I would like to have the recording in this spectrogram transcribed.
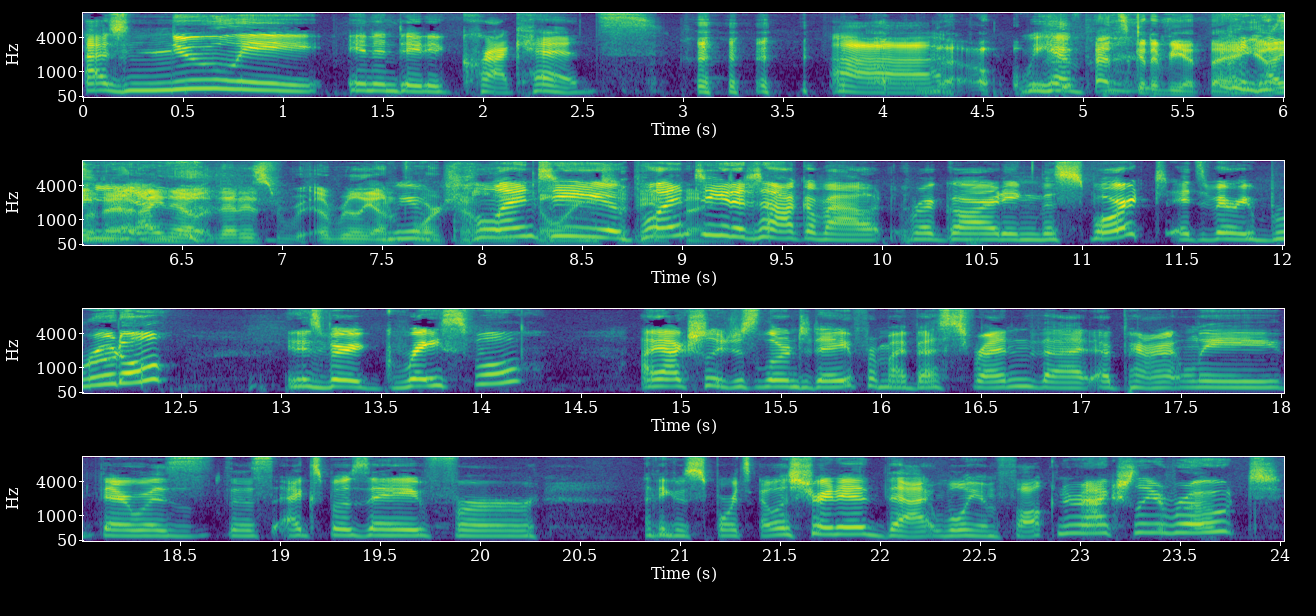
as newly inundated crackheads, no. we have That's gonna be a thing, I, isn't it? I know that is re- really we have unfortunate. plenty plenty to talk about regarding the sport. It's very brutal. It is very graceful. I actually just learned today from my best friend that apparently there was this expose for, I think it was Sports Illustrated, that William Faulkner actually wrote,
